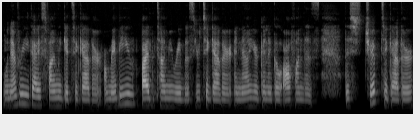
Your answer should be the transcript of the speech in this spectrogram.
whenever you guys finally get together, or maybe you by the time you read this, you're together, and now you're going to go off on this this trip together,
